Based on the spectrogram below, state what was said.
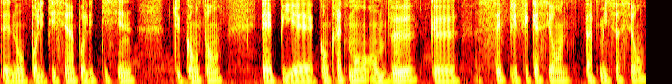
de nos politiciens, politiciennes du canton. Et puis euh, concrètement, on veut que simplification d'administration,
